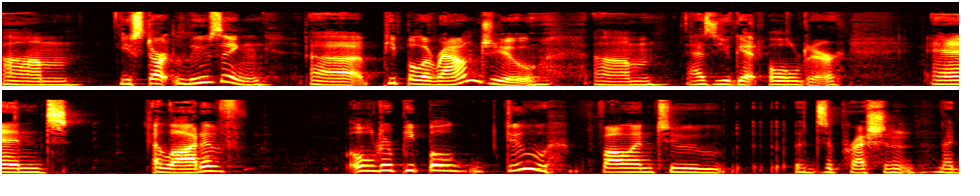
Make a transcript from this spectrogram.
um, you start losing uh, people around you um, as you get older. And a lot of older people do fall into a depression, a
